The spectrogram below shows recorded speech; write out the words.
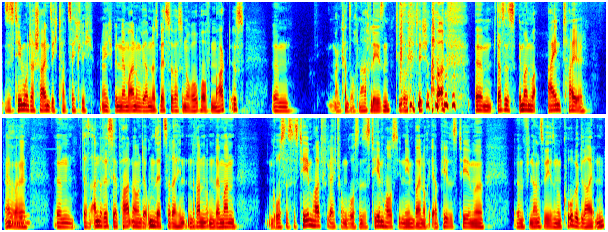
Systeme unterscheiden sich tatsächlich. Ne, ich bin der Meinung, wir haben das Beste, was in Europa auf dem Markt ist. Ähm, man kann es auch nachlesen, theoretisch. aber ähm, das ist immer nur ein Teil. Ne, weil mhm. Ähm, das andere ist der Partner und der Umsetzer da hinten dran. Und wenn man ein großes System hat, vielleicht vom großen Systemhaus, die nebenbei noch ERP-Systeme, ähm, Finanzwesen und Co. begleiten,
